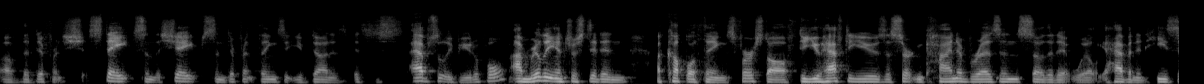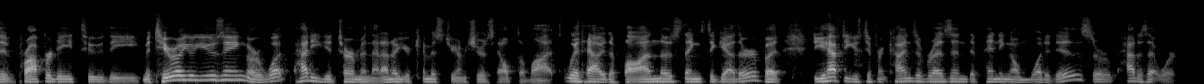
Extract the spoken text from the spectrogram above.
of the different sh- states and the shapes and different things that you've done, is it's absolutely beautiful. I'm really interested in a couple of things. First off, do you have to use a certain kind of resin so that it will have an adhesive property to the material you're using, or what? How do you determine that? I know your chemistry, I'm sure, has helped a lot with how to bond those things together. But do you have to use different kinds of resin depending on what it is, or how does that work?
